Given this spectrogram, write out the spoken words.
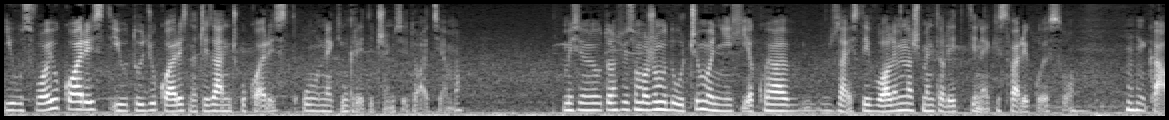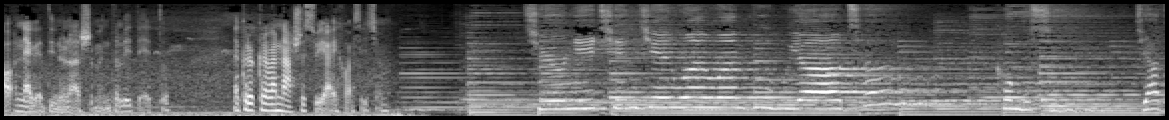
i u svoju korist i u tuđu korist, znači zajedničku korist u nekim kritičnim situacijama. Mislim da u tom smislu možemo da učimo od njih, iako ja zaista i volim naš mentalitet i neke stvari koje su kao negativne u našem mentalitetu. Na kraju krava naše su, ja ih osjećam. 求你千千万万不要走，空的心，假的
